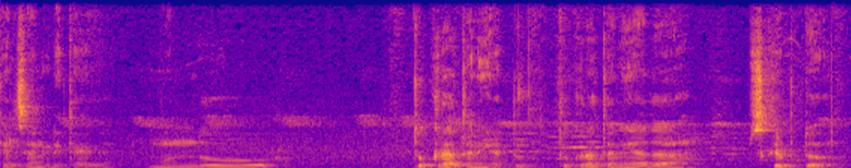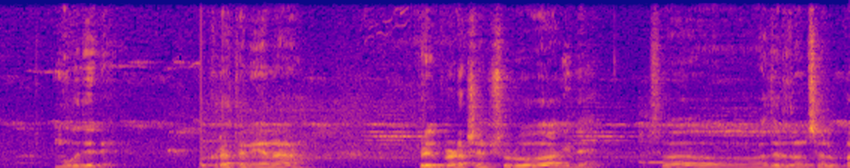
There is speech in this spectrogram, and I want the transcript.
ಕೆಲಸ ನಡೀತಾ ಇದೆ. ಮುಂದು ತುಕ್ರತನಿಯದ್ದು ತುಕ್ರತನಿಯಾದ ಸ್ಕ್ರಿಪ್ಟು ಮುಗಿದಿದೆ. ತುಕ್ರತನಿಯನ ಪ್ರೀ ಪ್ರೊಡಕ್ಷನ್ ಶುರು ಆಗಿದೆ ಸೊ ಅದರದ್ದೊಂದು ಸ್ವಲ್ಪ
